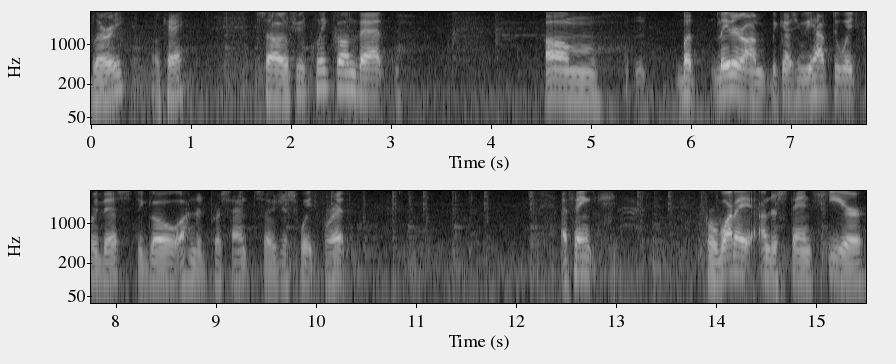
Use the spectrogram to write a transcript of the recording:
blurry okay? So if you click on that um but later on because we have to wait for this to go 100% so just wait for it. I think for what I understand here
